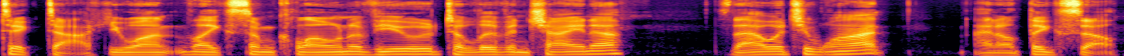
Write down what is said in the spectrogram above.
TikTok. You want like some clone of you to live in China? Is that what you want? I don't think so.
